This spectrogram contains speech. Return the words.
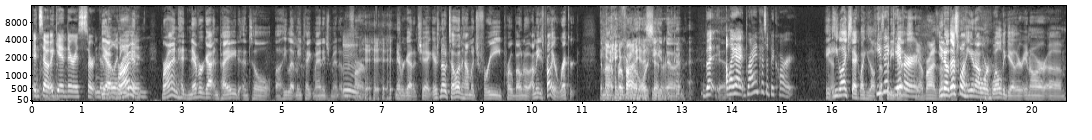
And so again, there is certain Yeah, ability Brian. in Brian had never gotten paid until uh, he let me take management of the Mm. firm. never got a check. There's no telling how much free pro bono. I mean, it's probably a record. The amount Yeah, of pro bono work he had record. done. But Yeah. like I, Brian has a big heart. He, Yeah. he likes to act like he's all He's tough, a but he giver. does. Yeah, Brian's. You know, that's why he and I work well together in our um,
